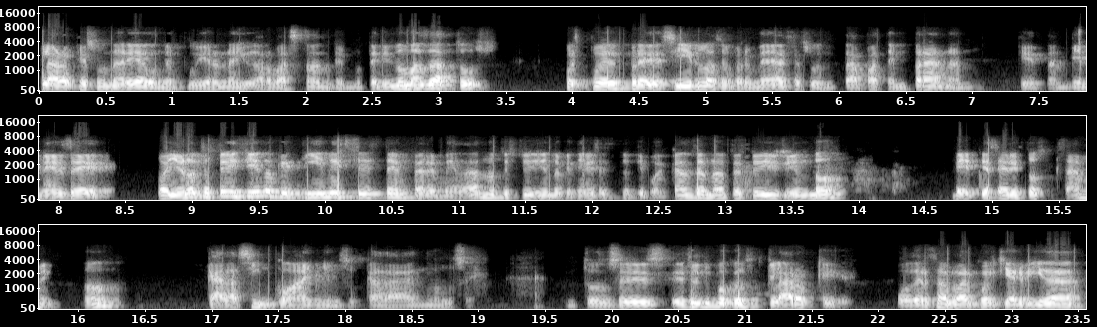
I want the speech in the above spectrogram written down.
claro que es un área donde pudieran ayudar bastante, ¿no? Teniendo más datos, pues puedes predecir las enfermedades a su etapa temprana, ¿no? que también es de, oye, no te estoy diciendo que tienes esta enfermedad, no te estoy diciendo que tienes este tipo de cáncer, no te estoy diciendo vete a hacer estos exámenes, ¿no? Cada cinco años o cada, no lo sé. Entonces, ese tipo de cosas, claro que poder salvar cualquier vida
